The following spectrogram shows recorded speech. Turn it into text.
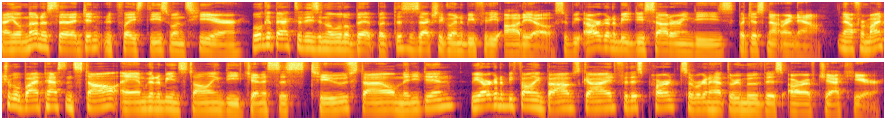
Now you'll notice that I didn't replace these ones here. We'll get back to these in a little bit, but this is actually going to be for the audio. So we are going to be desoldering these, but just not right now. Now for my triple bypass install, I am going to be installing the Genesis 2 style mini DIN. We are going to be following Bob's guide for this part, so we're going to have to remove this RF jack here.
